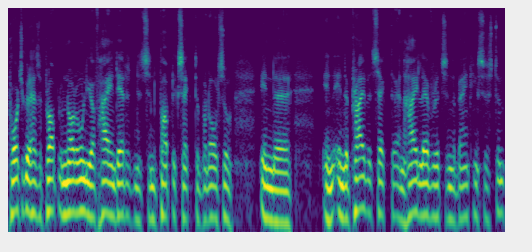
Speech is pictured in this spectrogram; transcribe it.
Portugal has a problem not only of high indebtedness in the public sector, but also in the in, in the private sector and high leverage in the banking system.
